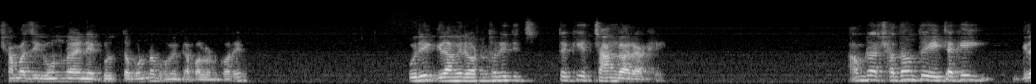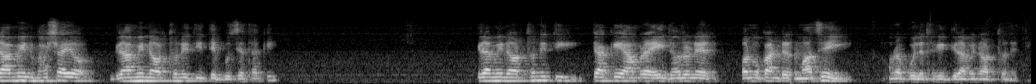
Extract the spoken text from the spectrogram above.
সামাজিক উন্নয়নে গুরুত্বপূর্ণ ভূমিকা পালন করে। পুরী গ্রামের অর্থনীতিটাকে চাঙ্গা রাখে। আমরা সাধারণত এইটাকেই গ্রামীণ ভাষায় গ্রামীণ অর্থনীতিতে বুঝে থাকি। গ্রামীণ অর্থনীতিটাকে আমরা এই ধরনের কর্মকাণ্ডের মাঝেই আমরা বলে থাকি গ্রামীণ অর্থনীতি।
